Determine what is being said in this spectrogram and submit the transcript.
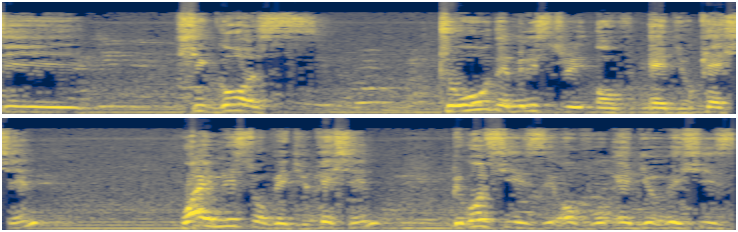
uh, she goes to the Ministry of Education. Why Ministry of Education? Because she's of edu- she's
